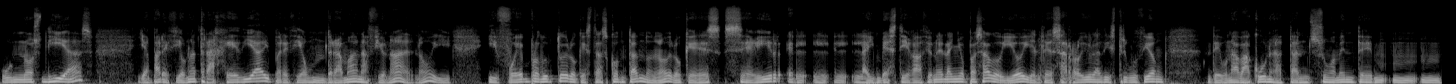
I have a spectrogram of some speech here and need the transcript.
unos días ya parecía una tragedia y parecía un drama nacional, ¿no? Y, fue producto de lo que estás contando, ¿no? De lo que es seguir el- la investigación el año pasado y hoy el desarrollo y la distribución de una vacuna tan sumamente mm, mm,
